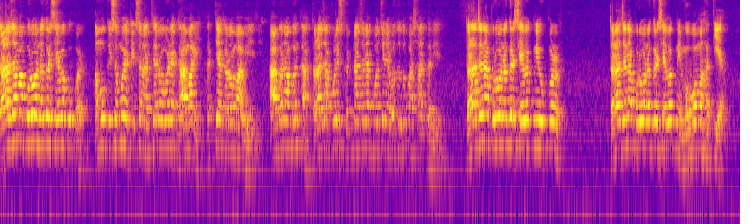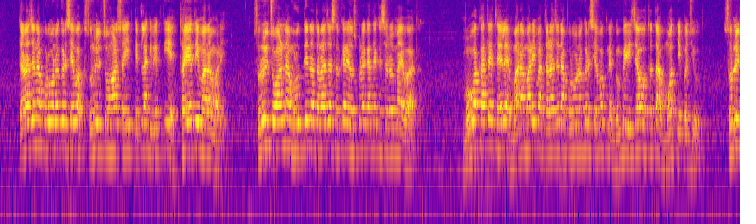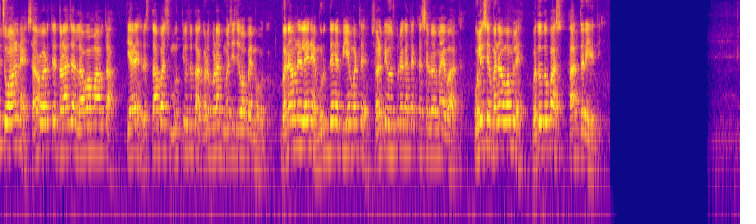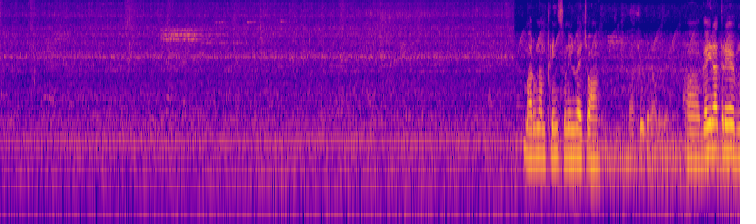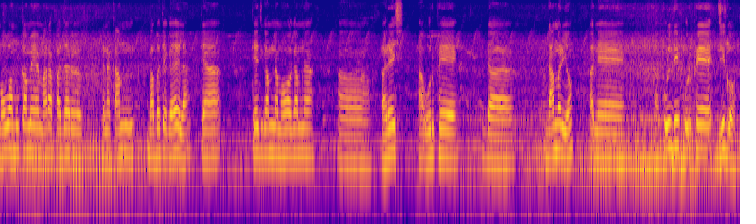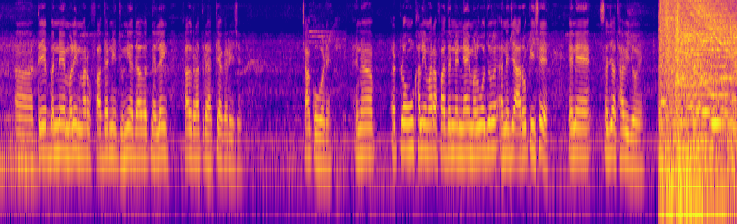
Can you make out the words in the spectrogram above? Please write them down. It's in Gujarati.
તળાજામાં પૂર્વ નગર સેવક ઉપર અમુક કિસ્મોએ તીક્ષ્ણ હથિયારો વડે ઘા મારી હત્યા કરવામાં આવી હતી. આ બનાવ બનતા તળાજા પોલીસ ઘટનાસ્થળે પહોંચીને વધુ તપાસ હાથ ધરી હતી. તળાજાના પૂર્વ નગર સેવકની ઉપર તળાજાના પૂર્વ નગર સેવકની મહુવામાં હત્યા. તળાજાના પૂર્વ નગર સેવક સુનિલ ચૌહાણ સહિત કેટલાક વ્યક્તિએ થઈ હતી મારામારી. સુનિલ ચૌહાણના મૃતદેહના તળાજા સરકારી હોસ્પિટલ ખાતે ખસેડવામાં આવ્યા હતા. મહુવા ખાતે થયેલ મારામારીમાં તળાજાના પૂર્વ નગર સેવકને ગંભીર ઈજાઓ થતાં મોત નીપજ્યું હતું. સુનિલ ચૌહાણને સારો અર્થે તળાજા લાવવામાં આવતા ત્યારે રસ્તા પર મૃત્યુ થતાં ગડબડાટ મચી જવા પામ્યો હતો. બનાવને લઈને મૃતદેહને પીએમ અર્થે સલટી હોસ્પિટલ ખાતે ખસેડવામાં આવ્યા હતા. પોલીસે બનાવ મામલે વધુ તપાસ હાથ ધરી હતી. મારું નામ પ્રિન્સ સુનિલભાઈ ચૌહાણ. ગઈ રાત્રે મહુવા મુકામે મારા ફાધર તેના કામ બાબતે ગયેલા. ત્યાં તે જ ગામના, મહુવા ગામના હરેશ ઉર્ફે ડામરિયો અને કુલદીપ ઉર્ફે જીગો તે બંને મળીને મારા ફાધરની જૂની અદાવતને લઈને કાલ રાત્રે હત્યા કરી છે, ચાકુ વડે. એના એટલો હું ખાલી મારા ફાધરને ન્યાય મળવો જોઈએ અને જે આરોપી છે એને સજા થવી જોઈએ Thank you.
